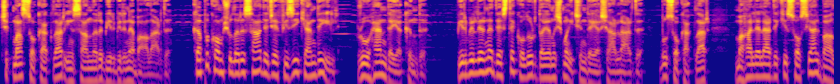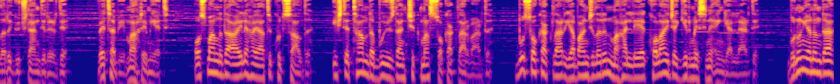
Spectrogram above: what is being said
Çıkmaz sokaklar insanları birbirine bağlardı. Kapı komşuları sadece fiziken değil, ruhen de yakındı. Birbirlerine destek olur, dayanışma içinde yaşarlardı. Bu sokaklar mahallelerdeki sosyal bağları güçlendirirdi. Ve tabii mahremiyet. Osmanlı'da aile hayatı kutsaldı. İşte tam da bu yüzden çıkmaz sokaklar vardı. Bu sokaklar yabancıların mahalleye kolayca girmesini engellerdi. Bunun yanında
